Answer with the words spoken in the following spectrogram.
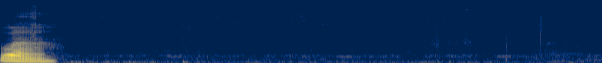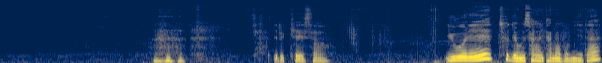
우와. 자, 이렇게 해서 6월의 첫 영상을 담아봅니다.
